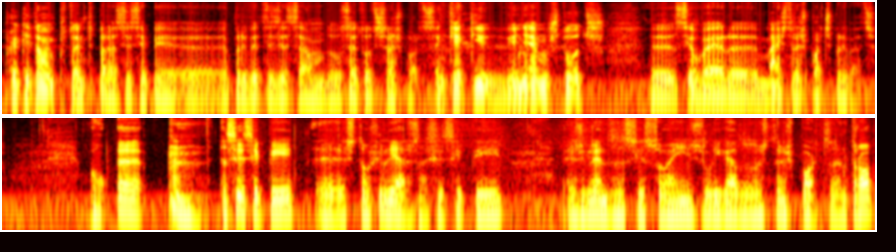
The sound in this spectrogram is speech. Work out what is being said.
Porquê é que é tão importante para a CCP a privatização do setor dos transportes? Em que é que ganhamos todos se houver mais transportes privados? Bom, a CCP, estão filiados na CCP as grandes associações ligadas aos transportes, a Antrop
